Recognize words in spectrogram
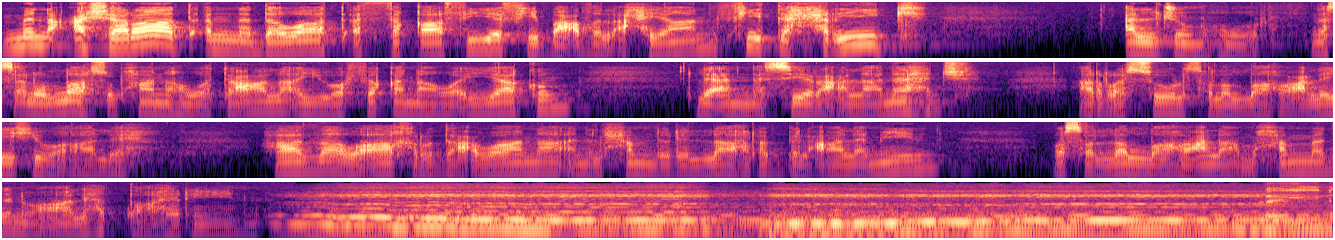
من عشرات الندوات الثقافية في بعض الأحيان في تحريك الجمهور. نسأل الله سبحانه وتعالى أن يوفقنا وإياكم لأن نسير على نهج الرسول صلى الله عليه وآله. هذا وآخر دعوانا أن الحمد لله رب العالمين وصلى الله على محمد وآله الطاهرين. بين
